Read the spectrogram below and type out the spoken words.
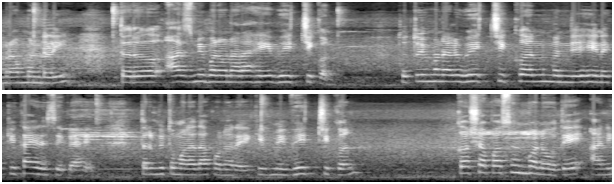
राम राम मंडळी. तर आज मी बनवणार आहे व्हेज चिकन. तर तुम्ही म्हणाल व्हेज चिकन म्हणजे हे नक्की काय रेसिपी आहे? तर मी तुम्हाला दाखवणार आहे की मी व्हेज चिकन कशापासून बनवते आणि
